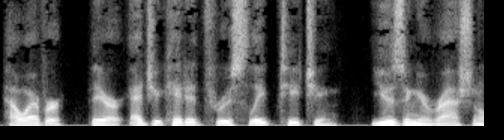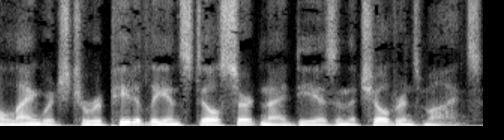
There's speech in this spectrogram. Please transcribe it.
However, they are educated through sleep teaching, using irrational language to repeatedly instill certain ideas in the children's minds.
